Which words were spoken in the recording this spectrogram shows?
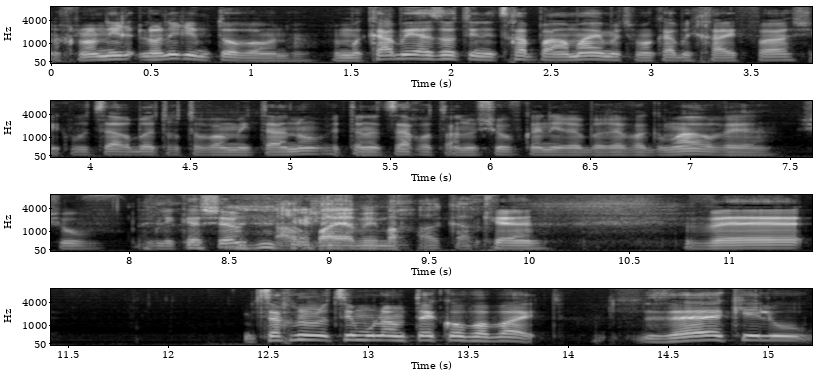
אנחנו לא, נרא, לא נראים טוב העונה. ומכבי הזאת ניצחה פעמיים את מכבי חיפה, שהיא קבוצה הרבה יותר טובה מאיתנו, ותנצח אותנו שוב כנראה ברבע גמר, ושוב בלי קשר. ארבעה ימים אחר כך. כן. והצלחנו להוציא מולם תיקו בבית. זה כאילו,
